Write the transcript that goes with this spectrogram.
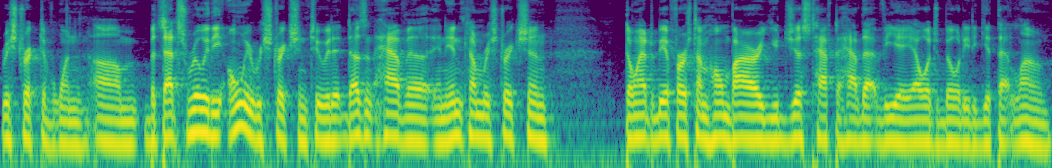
restrictive one, um, but that's really the only restriction to it. It doesn't have a, an income restriction. Don't have to be a first time home buyer. You just have to have that VA eligibility to get that loan.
